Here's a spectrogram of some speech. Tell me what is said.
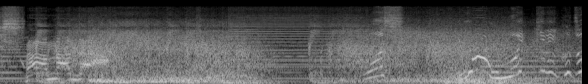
貴様だ。よし。うわ思いっきり行くぞ。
